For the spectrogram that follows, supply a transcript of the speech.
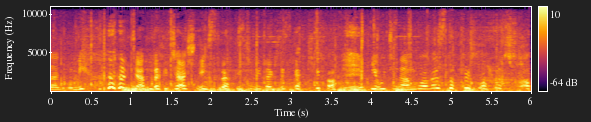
Tak, bo mi chciałam tak ciaśniej zrobić, mi tak wyskakiło i ucinałam głowę, stopy głowę szło.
